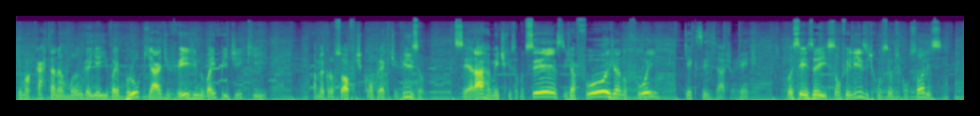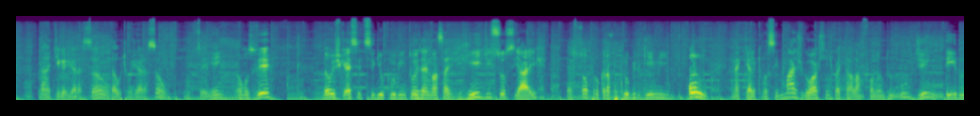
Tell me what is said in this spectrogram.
tem uma carta na manga e aí vai bloquear de vez e não vai impedir que a Microsoft compre a Activision? Será realmente que isso acontecer? Já foi, já não foi? O que, que vocês acham, gente? Vocês aí são felizes com seus consoles? Da antiga geração, da última geração? Não sei, hein? Vamos ver. Não esquece de seguir o Clube em todas as nossas redes sociais. É só procurar pro Clube do Game On, naquela que você mais gosta. A gente vai estar lá falando o dia inteiro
